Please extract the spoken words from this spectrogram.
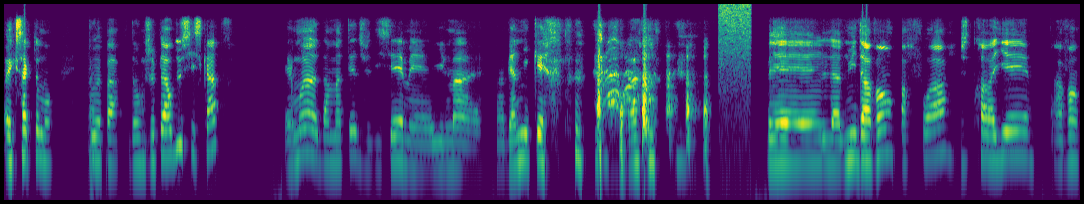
Exactement. Il pouvait pas. Donc j'ai perdu 6-4. Et moi, dans ma tête, je disais, mais il m'a m'a bien niqué. mais la nuit d'avant, parfois, je travaillais avant,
